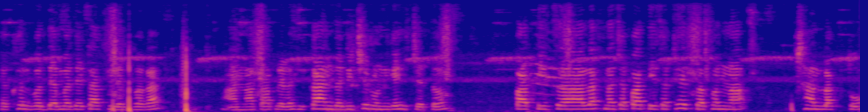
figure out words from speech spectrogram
त्या खलबद्यामध्ये टाकलेत बघा. आणि आता आपल्याला ही कांदा बी चिरून घ्यायचे तर पातीचा लसणाच्या पातीचा ठेचा पण ना छान लागतो.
